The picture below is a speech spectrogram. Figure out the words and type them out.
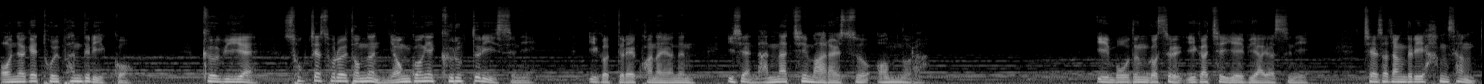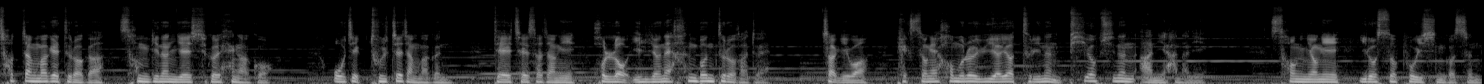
언약의 돌판들이 있고 그 위에 속죄소를 덮는 영광의 그룹들이 있으니 이것들에 관하여는 이제 낱낱이 말할 수 없노라. 이 모든 것을 이같이 예비하였으니 제사장들이 항상 첫 장막에 들어가 섬기는 예식을 행하고 오직 둘째 장막은 대제사장이 홀로 일년에 한 번 들어가되 자기와 백성의 허물을 위하여 드리는 피 없이는 아니하나니 성령이 이로써 보이신 것은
